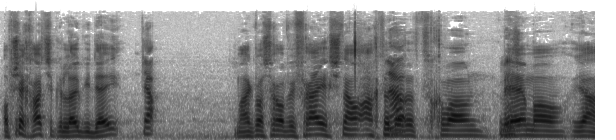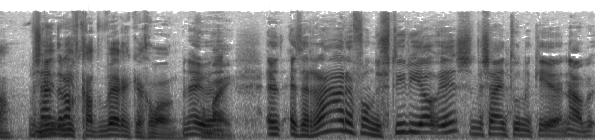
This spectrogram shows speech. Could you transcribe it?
Op zich hartstikke leuk idee. Ja. Maar ik was er alweer vrij snel achter Nou, dat het gewoon we- helemaal ja, we zijn niet, gaat werken gewoon Nee, voor we- mij. En het, het rare van de studio is, we zijn toen een keer, nou, we,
